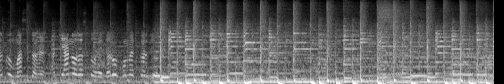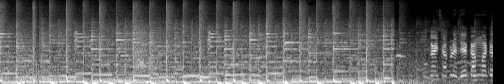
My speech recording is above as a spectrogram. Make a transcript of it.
કેટલું મસ્ત છે ક્યાંનો રસ્તો છે જરૂર કોમેન્ટ કરજો. આપણે જે કામ માટે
